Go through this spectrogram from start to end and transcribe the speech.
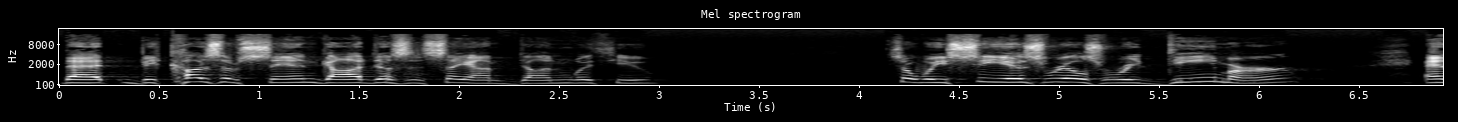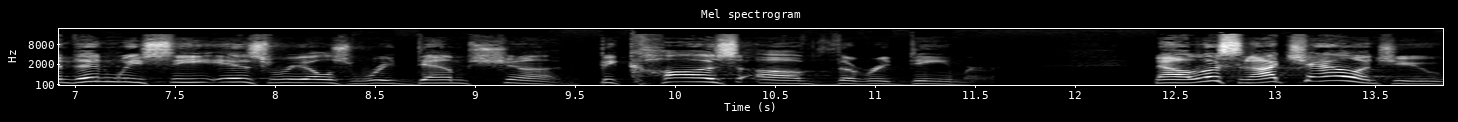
that because of sin, God doesn't say, I'm done with you? So we see Israel's Redeemer, and then we see Israel's redemption because of the Redeemer. Now, listen, I challenge you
